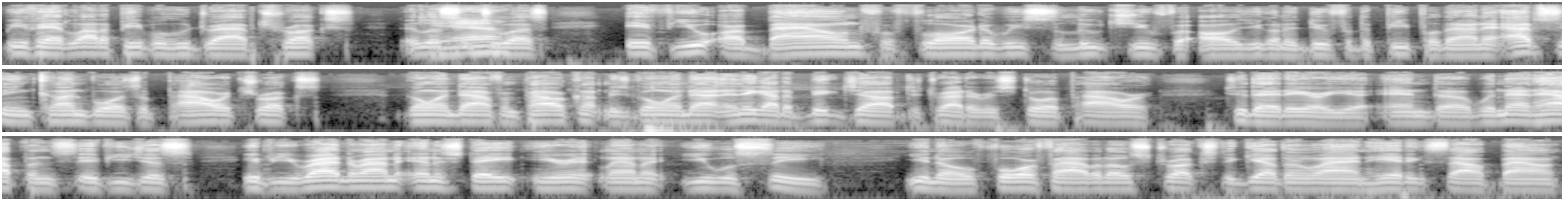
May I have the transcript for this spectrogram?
We've had a lot of people who drive trucks that listen Yeah. to us. If you are bound for Florida, we salute you for all you're going to do for the people down there. I've seen convoys of power trucks going down from power companies going down, and they got a big job to try to restore power to that area. And uh, when that happens, if you just if you're riding around the interstate here in Atlanta, you will see you know, four or five of those trucks together in line heading southbound.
